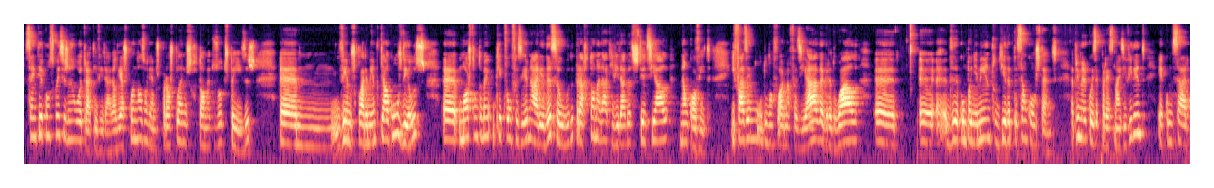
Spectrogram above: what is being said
sem ter consequências na outra atividade. Aliás, quando nós olhamos para os planos de retoma dos outros países, um, vemos claramente que alguns deles uh, mostram também o que é que vão fazer na área da saúde para a retoma da atividade assistencial não Covid. E fazem de uma forma faseada, gradual, uh, uh, de acompanhamento, de adaptação constante. A primeira coisa que parece mais evidente é começar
